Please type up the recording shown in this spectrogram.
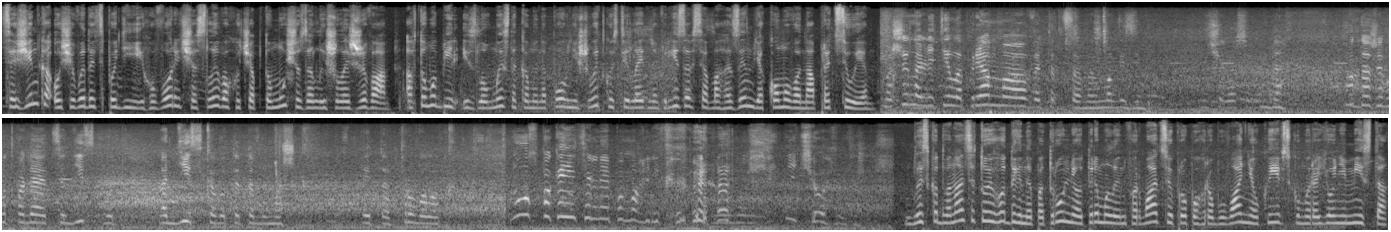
Ця жінка очевидець події. Говорить, щаслива хоча б тому, що залишилась жива. Автомобіль із зловмисниками на повній швидкості ледь не врізався в магазин, в якому вона працює. Машина летела прямо в этот самый в магазин. Ничего себе. Да. Вот даже вот валяется диск, вот от диска вот эта бумажка. Это проволока. Ну, успокоительные помогли. Ничего. Близько 12-ї години патрульні отримали інформацію про пограбування у Київському районі міста.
